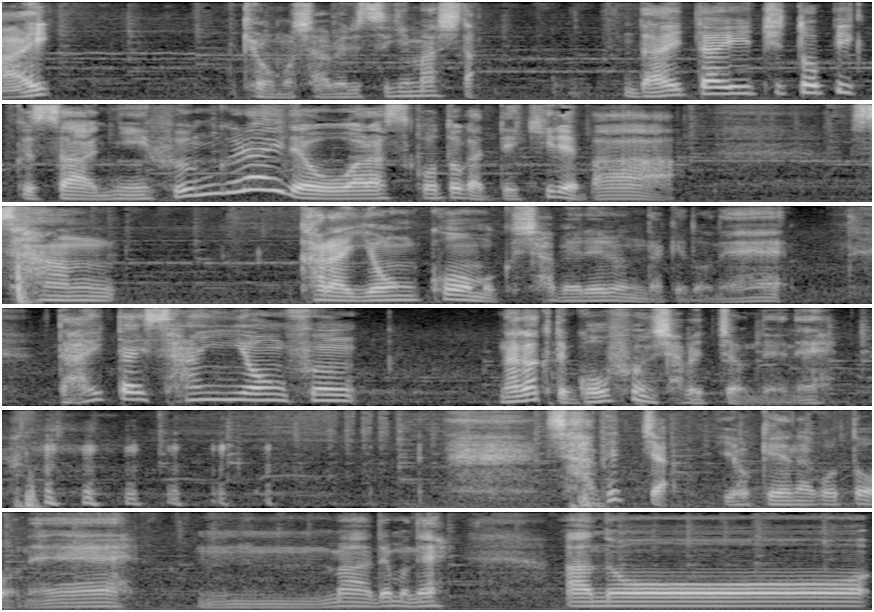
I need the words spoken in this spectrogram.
はい。今日も喋りすぎました。だいたい1トピックさ2分ぐらいで終わらすことができれば3から4項目喋れるんだけどね。だいたい34分長くて5分喋っちゃうんだよね。喋っちゃう。余計なことをね。うんまあでもねあのー、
